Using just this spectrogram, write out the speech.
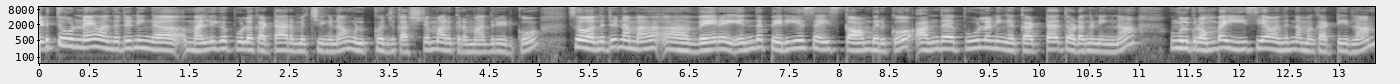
எடுத்த உடனே வந்துட்டு நீங்கள் மல்லிகைப்பூவில் கட்ட ஆரம்பிச்சிங்கன்னா உங்களுக்கு கொஞ்சம் கஷ்டமாக இருக்கிற மாதிரி இருக்கும். ஸோ வந்துட்டு நம்ம வேறு எந்த பெரிய சைஸ் காம்பு இருக்கோ அந்த பூவில் நீங்கள் கட்ட தொடங்குனிங்கன்னா உங்களுக்கு ரொம்ப ஈஸியாக வந்துட்டு நம்ம கட்டிடலாம்.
